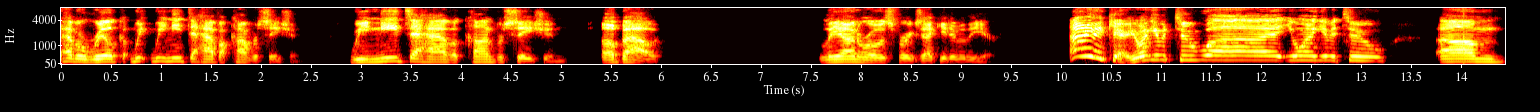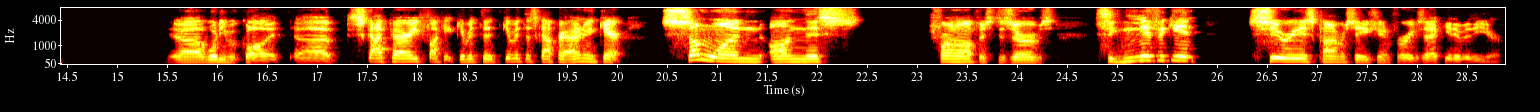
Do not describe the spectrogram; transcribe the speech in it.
have a real? We we need to have a conversation. We need to have a conversation about Leon Rose for Executive of the Year. I don't even care. You want to give it to? Uh, you want to give it to? Um, uh, what do you call it? Uh, Scott Perry. Fuck it. Give it to give it to Scott Perry. I don't even care. Someone on this front office deserves significant, serious conversation for Executive of the Year.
